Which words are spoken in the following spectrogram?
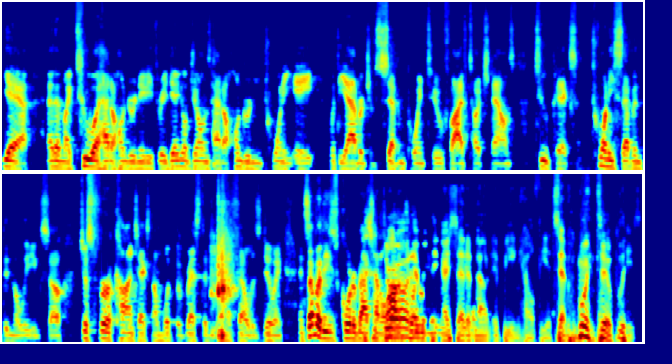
Yeah, and then like Tua had 183. Daniel Jones had 128 with the average of 7.2, five touchdowns, two picks, 27th in the league. So just for a context on what the rest of the NFL is doing, and some of these quarterbacks so had a lot of everything I said about it being healthy at 7.2, please.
